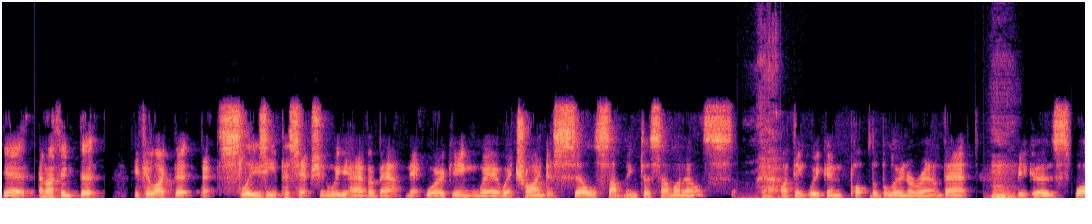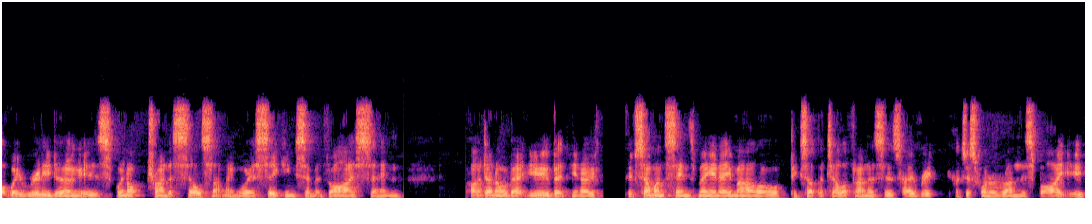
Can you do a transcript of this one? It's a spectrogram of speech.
Yeah. And I think that if you like, that, that sleazy perception we have about networking where we're trying to sell something to someone else, yeah. I think we can pop the balloon around that hmm. because what we're really doing is we're not trying to sell something, we're seeking some advice. And I don't know about you, but you know, if someone sends me an email or picks up the telephone and says, Hey, Ric, I just want to run this by you,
